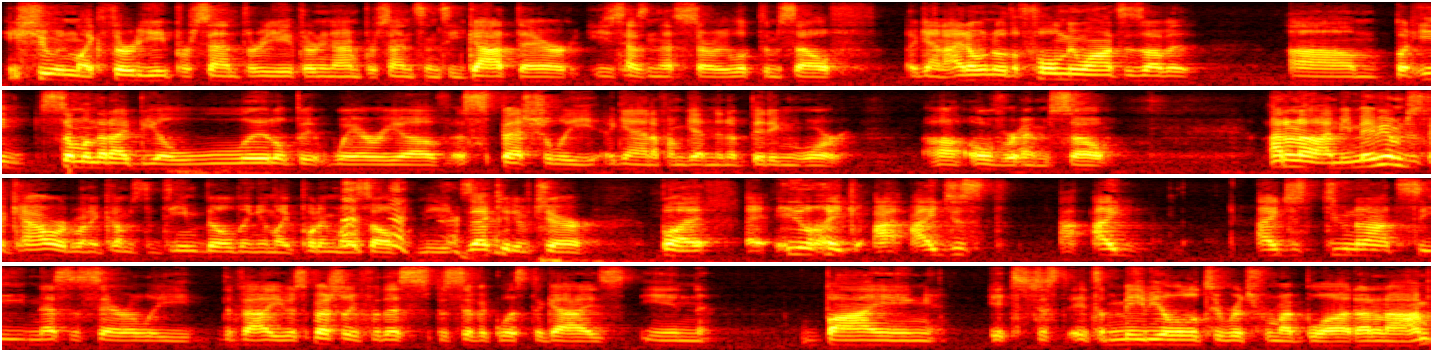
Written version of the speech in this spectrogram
He's shooting like 38%, 38, 39% since he got there. He just hasn't necessarily looked himself. Again, I don't know the full nuances of it. Um, but he's someone that I'd be a little bit wary of, especially again if I'm getting in a bidding war uh, over him. So I don't know. I mean, maybe I'm just a coward when it comes to team building and like putting myself in the executive chair. But uh, like, I, I just, I, I just do not see necessarily the value, especially for this specific list of guys, in buying. It's just, it's maybe a little too rich for my blood. I don't know. I'm,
